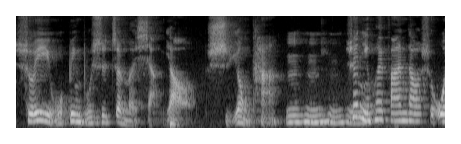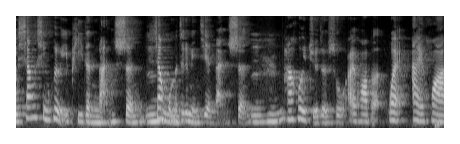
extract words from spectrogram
所以我并不是这么想要使用它，嗯哼。所以你会发现到说，我相信会有一批的男生，像我们这个年纪的男生，他会觉得说，爱画本外爱画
